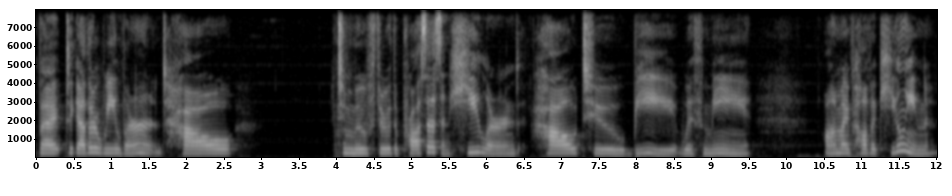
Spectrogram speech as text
But together we learned how to move through the process, and he learned how to be with me on my pelvic healing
